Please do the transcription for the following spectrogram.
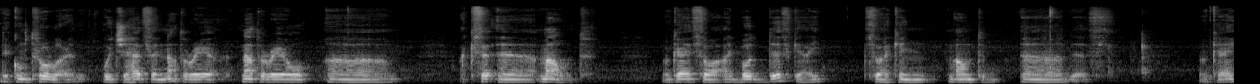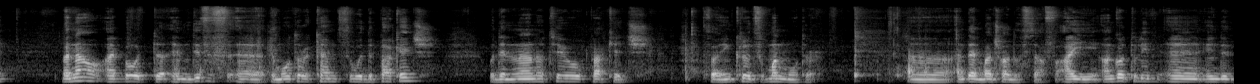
the controller which has a natural natural mount. Okay so I bought this guy so I can mount this. Okay but now I bought, uh, and this is uh, the motor comes with the package, with the Nano 2 package. So it includes one motor. Uh, and then a bunch of other stuff. I, I'm going to leave uh, in the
